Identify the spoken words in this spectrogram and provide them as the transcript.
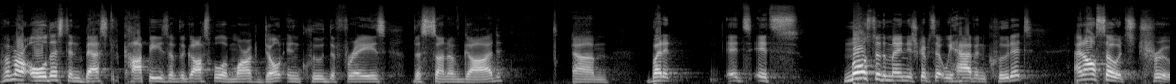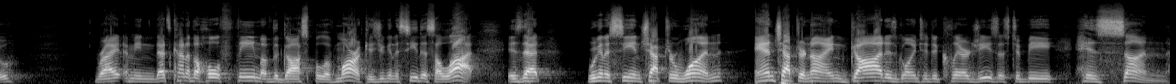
of our oldest and best copies of the Gospel of Mark don't include the phrase the Son of God. Um, but it, it's, it's most of the manuscripts that we have include it. And also, it's true, right? I mean, that's kind of the whole theme of the Gospel of Mark, is you're going to see this a lot, is that we're going to see in chapter 1 and chapter 9, God is going to declare Jesus to be his son.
